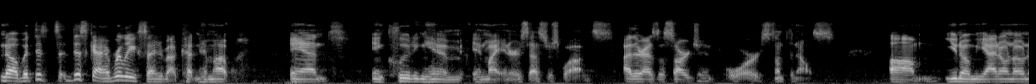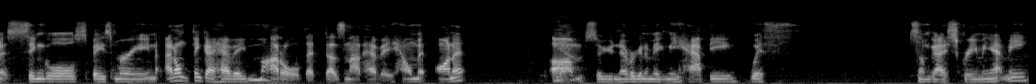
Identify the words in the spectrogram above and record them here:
No, but this this guy, I'm really excited about cutting him up and including him in my intercessor squads, either as a sergeant or something else. Um, you know me, I don't own a single Space Marine. I don't think I have a model that does not have a helmet on it. Um, Yeah. so you're never gonna make me happy with some guy screaming at me,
